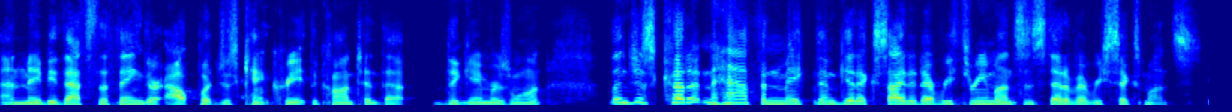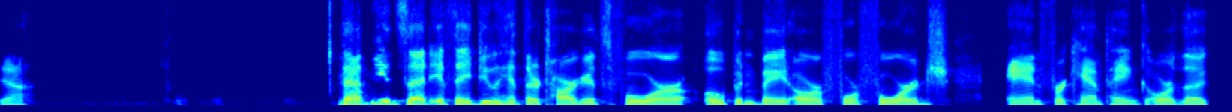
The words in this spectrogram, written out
and maybe that's the thing their output just can't create the content that the gamers want then just cut it in half and make them get excited every three months instead of every six months Yeah, That Yeah. being said, if they do hit their targets for open beta or for Forge and for campaign or the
